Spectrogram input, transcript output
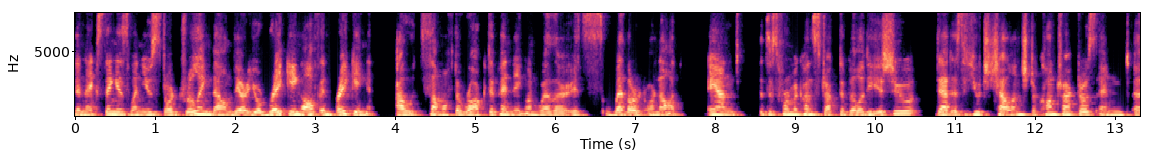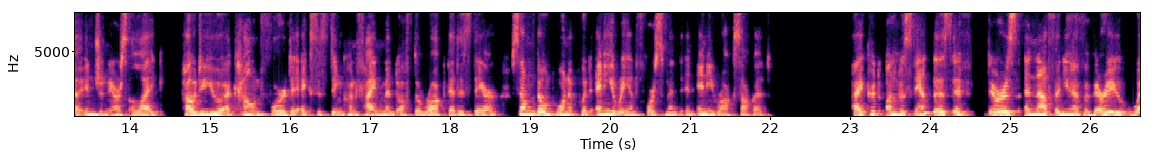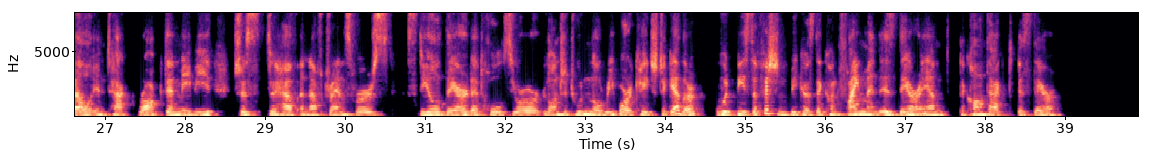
The next thing is when you start drilling down there, you're breaking off and breaking out some of the rock, depending on whether it's weathered or not. And just from a constructability issue, that is a huge challenge to contractors and uh, engineers alike. How do you account for the existing confinement of the rock that is there? Some don't want to put any reinforcement in any rock socket. I could understand this if there is enough and you have a very well intact rock, then maybe just to have enough transverse steel there that holds your longitudinal rebar cage together would be sufficient because the confinement is there and the contact is there.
